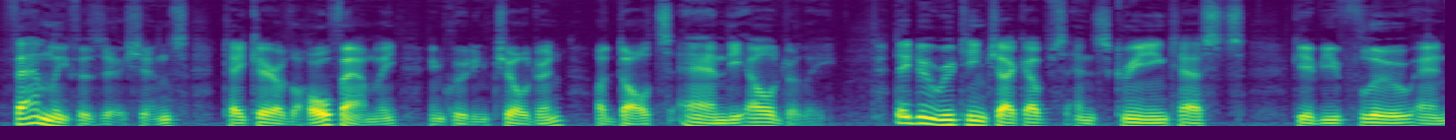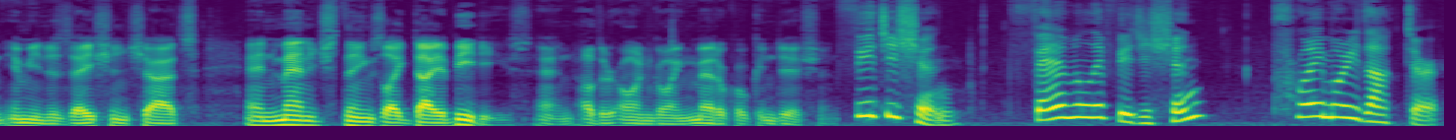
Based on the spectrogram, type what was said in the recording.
Family physicians take care of the whole family, including children, adults, and the elderly. They do routine checkups and screening tests, give you flu and immunization shots, and manage things like diabetes and other ongoing medical conditions. physician, family physician, primary doctor,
